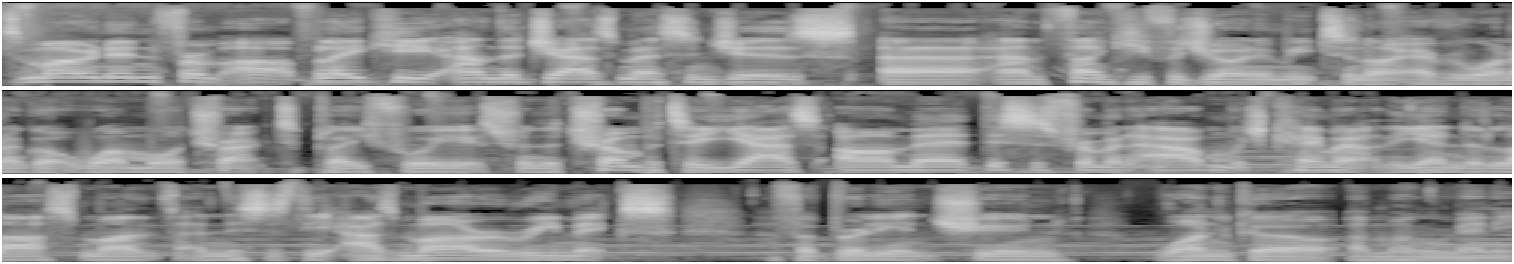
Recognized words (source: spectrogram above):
It's Moanin' from Art Blakey and the Jazz Messengers. Uh, and thank you for joining me tonight, everyone. I've got one more track to play for you. It's from the trumpeter Yazz Ahmed. This is from an album which came out at the end of last month. And this is the Asmara remix of a brilliant tune, One Girl Among Many.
